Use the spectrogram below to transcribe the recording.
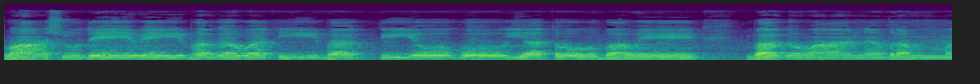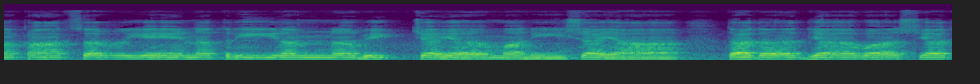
वासुदेवे भगवती भक्तियोगो यतो भवेत्। भगवान् ब्रह्मकात्सर्येण त्रिरन्नवीक्षय मनीषया। तदध्यवश्यत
